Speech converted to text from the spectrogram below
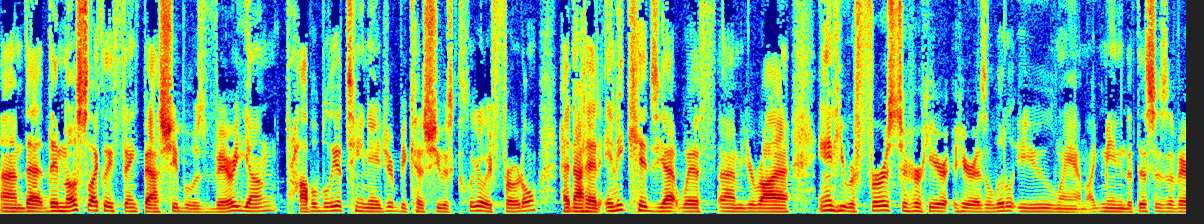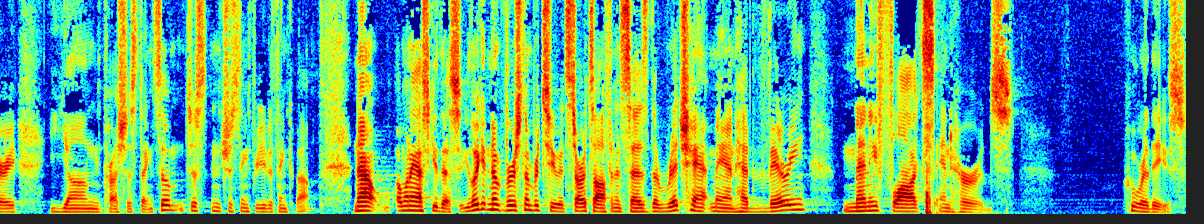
um, that they most likely think Bathsheba was very young, probably a teenager, because she was clearly fertile, had not had any kids yet with um, Uriah, and he refers to her here, here as a little ewe lamb, like meaning that this is a very young, precious thing. So, just interesting for you to think about. Now, I want to ask you this. You look at no, verse number two, it starts off and it says, The rich man had very many flocks and herds. Who are these?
